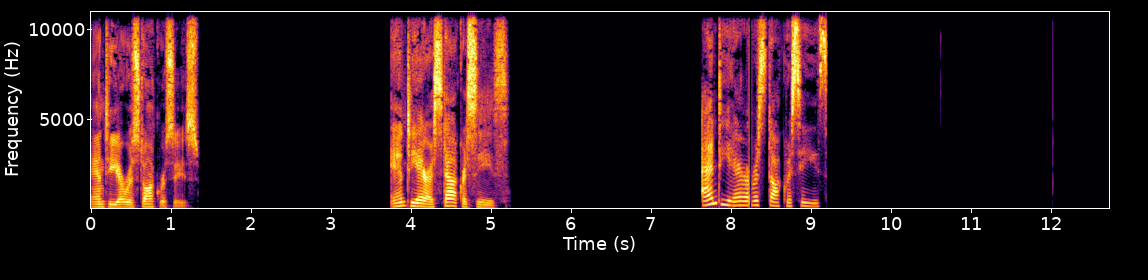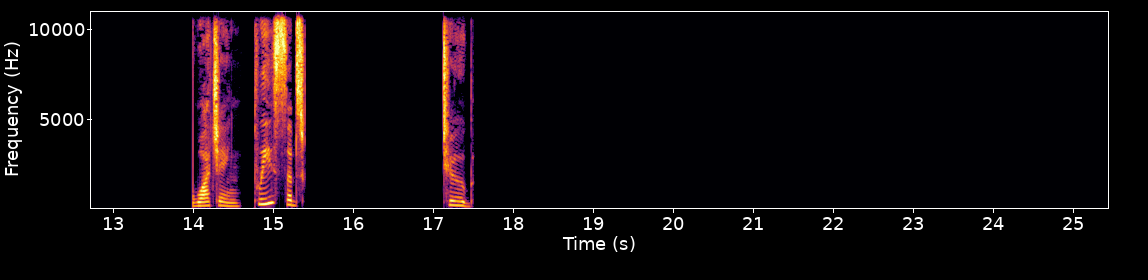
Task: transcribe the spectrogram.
Anti-aristocracies. Anti-aristocracies. Anti-aristocracies. Watching, please subscribe. Tube.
